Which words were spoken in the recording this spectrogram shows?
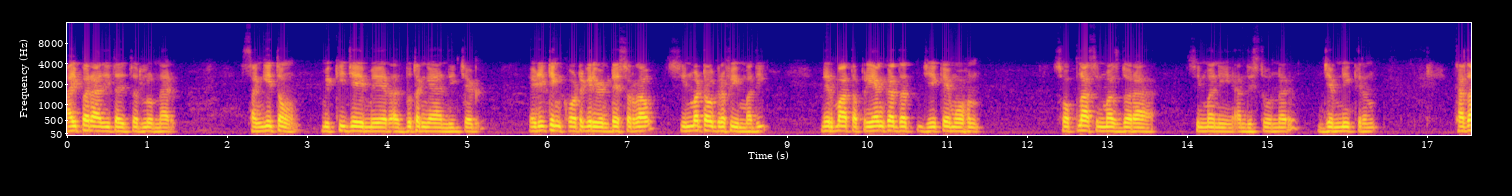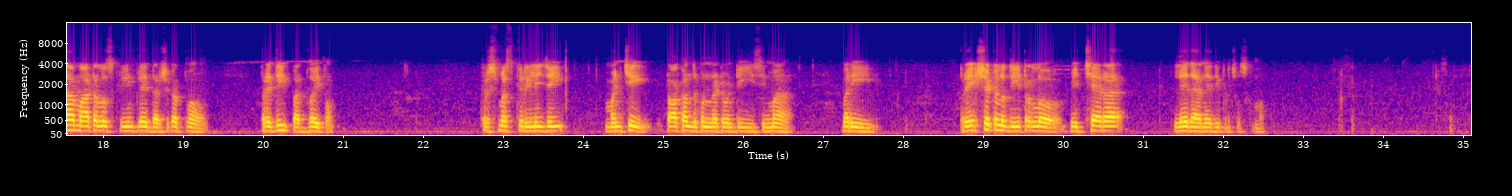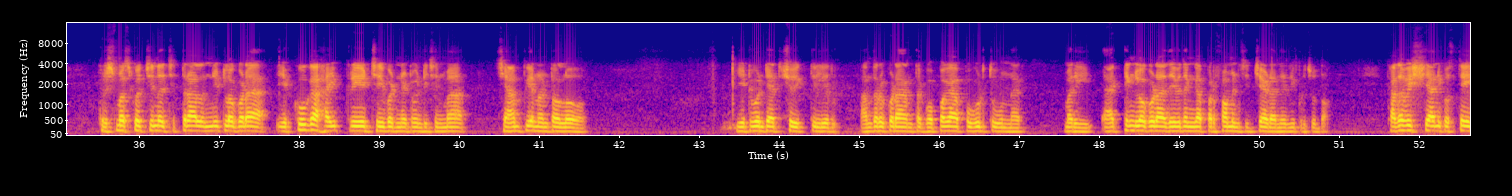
హైపర్ ఆది తదితరులు ఉన్నారు. సంగీతం మిక్కీ జే మేయర్ అద్భుతంగా అందించాడు. ఎడిటింగ్ కోటగిరి వెంకటేశ్వరరావు సినిమాటోగ్రఫీ మది. నిర్మాత Priyanka Dutt J K Mohan Swapna cinemas ద్వారా సినిమాని అందిస్తూ ఉన్నారు. జెమ్నీ కిరణ్. కథా మాటలు స్క్రీన్ ప్లే దర్శకత్వం ప్రదీప్ అద్వైతం. క్రిస్మస్కి రిలీజ్ అయ్యి మంచి టాక్ అందుకున్నటువంటి ఈ సినిమా మరి ప్రేక్షకులు థియేటర్లో మెచ్చారా లేదా అనేది ఇప్పుడు చూసుకుందాం. క్రిస్మస్కి వచ్చిన చిత్రాలన్నింటిలో కూడా ఎక్కువగా హైప్ క్రియేట్ చేయబడినటువంటి సినిమా ఛాంపియన్ అంటంలో ఎటువంటి అతిశయోక్తి లేదు. అందరూ కూడా అంత గొప్పగా పొగుడుతూ ఉన్నారు. మరి యాక్టింగ్లో కూడా అదేవిధంగా పర్ఫార్మెన్స్ ఇచ్చాడు అనేది ఇప్పుడు చూద్దాం. కథ విషయానికి వస్తే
